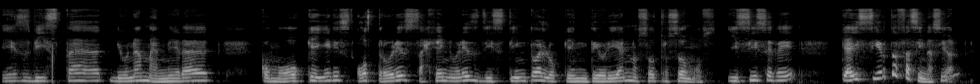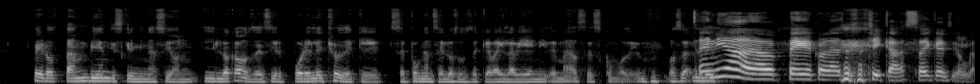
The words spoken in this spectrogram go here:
es vista de una manera como, ok, eres otro, eres ajeno, eres distinto a lo que en teoría nosotros somos. Y sí se ve que hay cierta fascinación pero también discriminación. Y lo acabamos de decir, por el hecho de que se pongan celosos de que baila bien y demás, es como de... O sea, Tenía pegue con las chicas, hay que decirlo.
